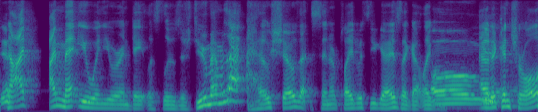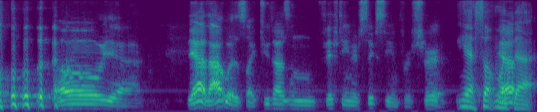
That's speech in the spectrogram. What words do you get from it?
Yeah. now I I met you when you were in Dateless Losers. Do you remember that house show that Sinner played with you guys? That got like oh, out yeah. of control. Oh yeah, Yeah, that was like 2015 or 16 for sure. Yeah, something Yeah. like that.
